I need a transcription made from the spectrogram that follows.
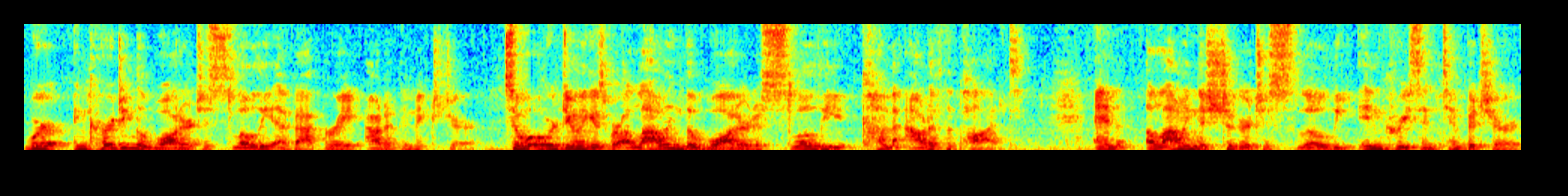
we're encouraging the water to slowly evaporate out of the mixture. So what we're doing is we're allowing the water to slowly come out of the pot and allowing the sugar to slowly increase in temperature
